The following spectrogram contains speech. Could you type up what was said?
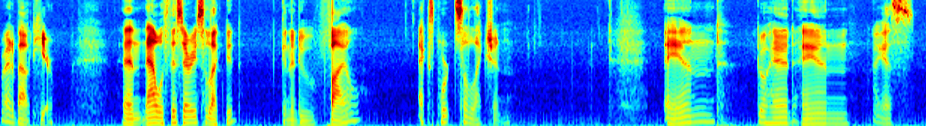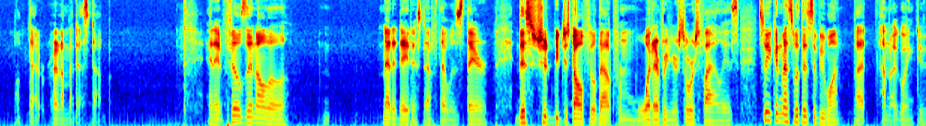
Right about here. And now with this area selected, I'm going to do File, Export Selection. And go ahead and I guess pop that right on my desktop. And it fills in all the metadata stuff that was there. This should be just all filled out from whatever your source file is. So you can mess with this if you want, but I'm not going to.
